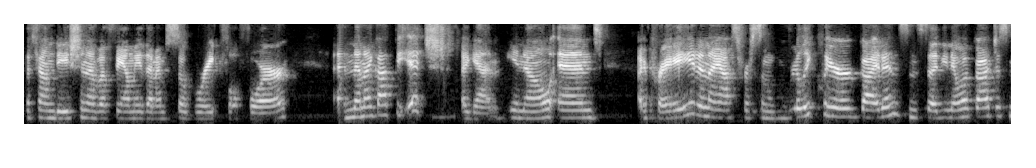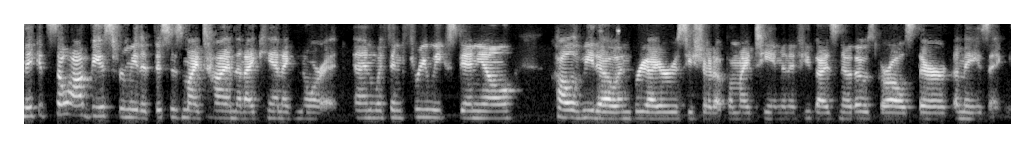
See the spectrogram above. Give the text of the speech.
the foundation of a family that i'm so grateful for. And then i got the itch again you know and I prayed and I asked for some really clear guidance and said, you know what, God, just make it so obvious for me that this is my time that I can't ignore it. And within three weeks, Danielle Calavito and Brie Irusi showed up on my team. And if you guys know those girls, they're amazing.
